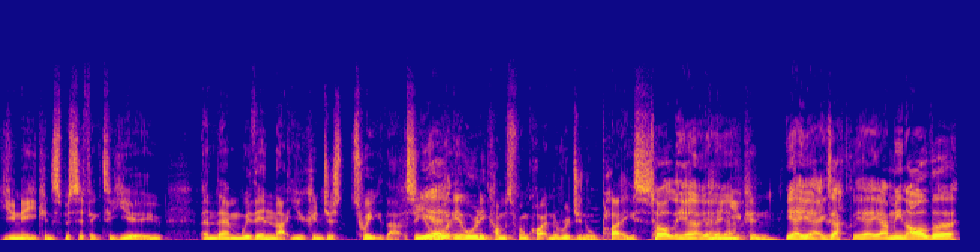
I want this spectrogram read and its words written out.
unique and specific to you, and then within that you can just tweak that. So you, Yeah. it already comes from quite an original place, Totally, yeah, yeah. and then yeah. you can. Yeah, yeah, exactly. Yeah, yeah. I mean, all the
